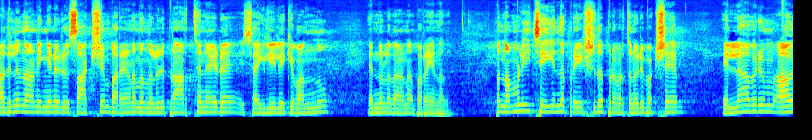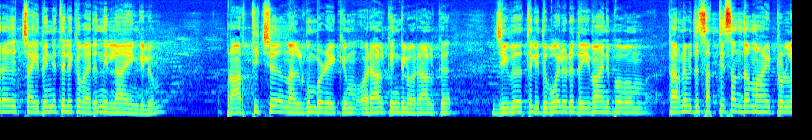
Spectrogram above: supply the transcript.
അതിൽ നിന്നാണ് ഇങ്ങനെ ഒരു സാക്ഷ്യം പറയണമെന്നുള്ളൊരു പ്രാർത്ഥനയുടെ ശൈലിയിലേക്ക് വന്നു എന്നുള്ളതാണ് പറയുന്നത്. അപ്പം നമ്മൾ ഈ ചെയ്യുന്ന പ്രേക്ഷിത പ്രവർത്തനം ഒരു പക്ഷേ എല്ലാവരും ആ ഒരു ചൈതന്യത്തിലേക്ക് വരുന്നില്ല എങ്കിലും പ്രാർത്ഥിച്ച് നൽകുമ്പോഴേക്കും ഒരാൾക്കെങ്കിലും ഒരാൾക്ക് ജീവിതത്തിൽ ഇതുപോലൊരു ദൈവാനുഭവം കാരണം ഇത് സത്യസന്ധമായിട്ടുള്ള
